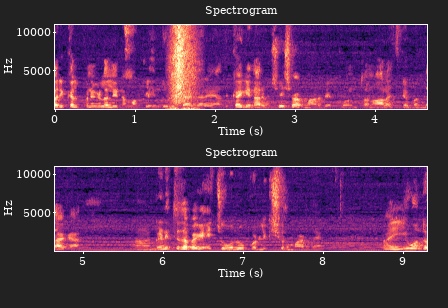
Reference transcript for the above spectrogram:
ಪರಿಕಲ್ಪನೆಗಳಲ್ಲಿ ನಮ್ಮ ಮಕ್ಕಳು ಹಿಂದುಳಿತಾ ಇದ್ದಾರೆ, ಅದಕ್ಕಾಗಿ ಏನಾದ್ರು ವಿಶೇಷವಾಗಿ ಮಾಡಬೇಕು ಅಂತ ಆಲೋಚನೆ ಬಂದಾಗ ಗಣಿತದ ಬಗ್ಗೆ ಹೆಚ್ಚು ಒಲವು ಕೊಡ್ಲಿಕ್ಕೆ ಶುರು ಮಾಡಿದೆ. ಈ ಒಂದು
